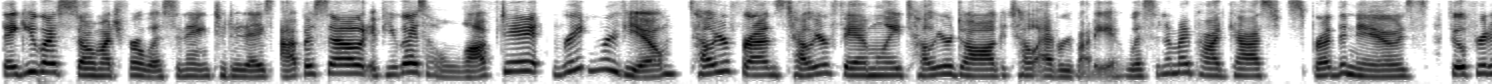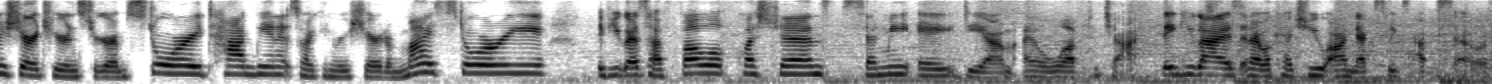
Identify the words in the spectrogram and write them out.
Thank you guys so much for listening to today's episode. If you guys loved it, rate and review. Tell your friends, tell your family, tell your dog, tell everybody. Listen to my podcast, spread the news. Feel free to share it to your Instagram story, tag me in it so I can reshare to my story. If you guys have follow up questions, send me a DM. I love to chat. Thank you guys, and I will catch you on next week's episode.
